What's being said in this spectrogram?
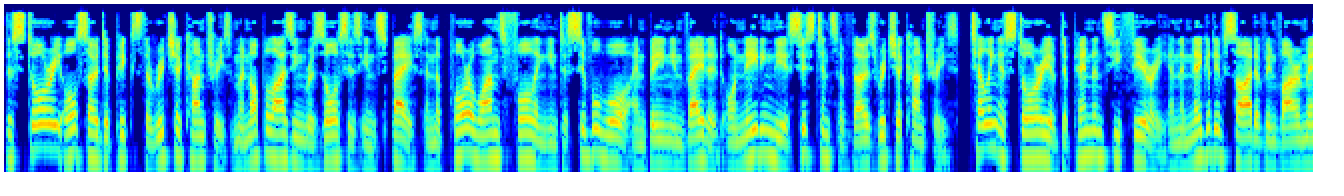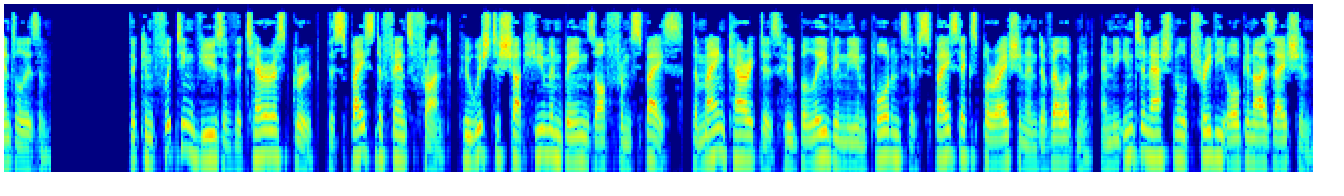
The story also depicts the richer countries monopolizing resources in space and the poorer ones falling into civil war and being invaded or needing the assistance of those richer countries, telling a story of dependency theory and the negative side of environmentalism. The conflicting views of the terrorist group, the Space Defense Front, who wish to shut human beings off from space, the main characters who believe in the importance of space exploration and development, and the International Treaty Organization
